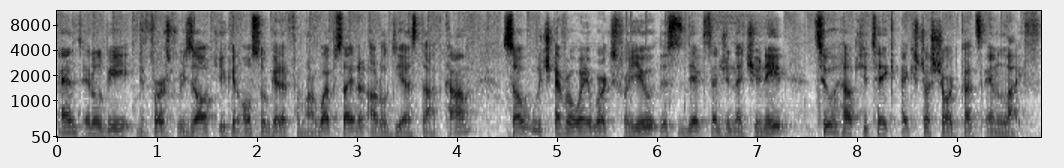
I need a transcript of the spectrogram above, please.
and it'll be the first result. You can also get it from our website at autods.com. So whichever way works for you, this is the extension that you need to help you take extra shortcuts in life.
